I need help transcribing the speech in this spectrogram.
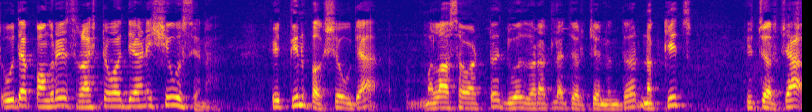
तर उद्या काँग्रेस राष्ट्रवादी आणि शिवसेना हे तीन पक्ष उद्या मला असं वाटतं दिवसभरातल्या चर्चेनंतर नक्कीच ही चर्चा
